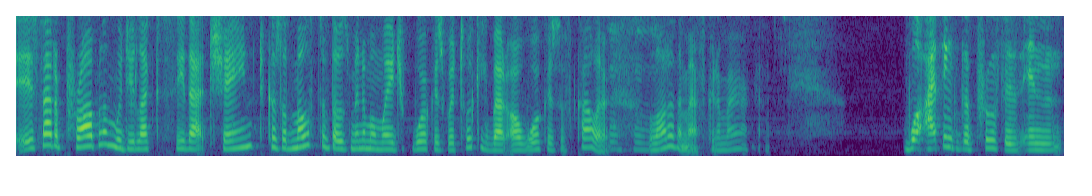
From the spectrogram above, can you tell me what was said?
Is that a problem? Would you like to see that changed? Because most of those minimum wage workers we're talking about are workers of color, mm -hmm. a lot of them African Americans. Well, I think the proof is in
